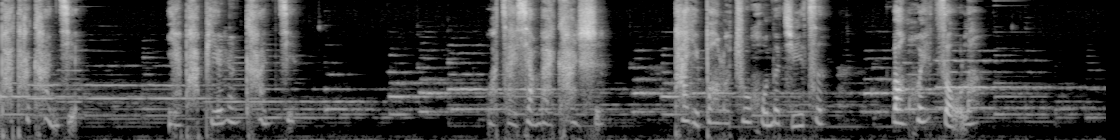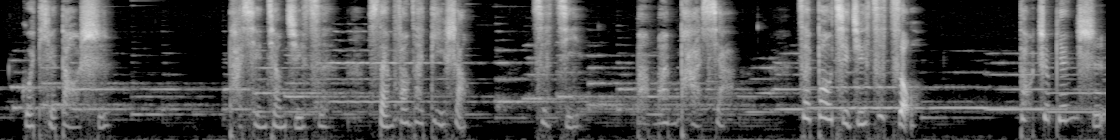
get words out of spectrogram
怕他看见，也怕别人看见。我再向外看时，他已抱了朱红的橘子，往回走了。过铁道时，他先将橘子散放在地上，自己慢慢爬下，再抱起橘子走。到这边时，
